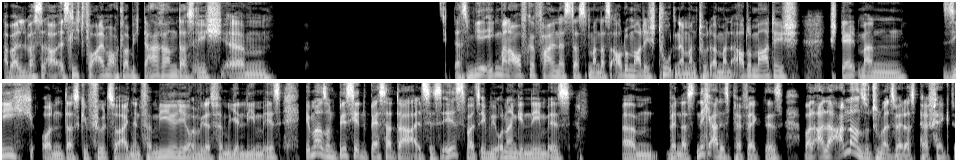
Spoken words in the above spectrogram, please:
aber was, es liegt vor allem auch, glaube ich, daran, dass ich ähm, dass mir irgendwann aufgefallen ist, dass man das automatisch tut. Ne? Man tut, man automatisch stellt man sich und das Gefühl zur eigenen Familie und wie das Familienleben ist, immer so ein bisschen besser da, als es ist, weil es irgendwie unangenehm ist, ähm, wenn das nicht alles perfekt ist, weil alle anderen so tun, als wäre das perfekt.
